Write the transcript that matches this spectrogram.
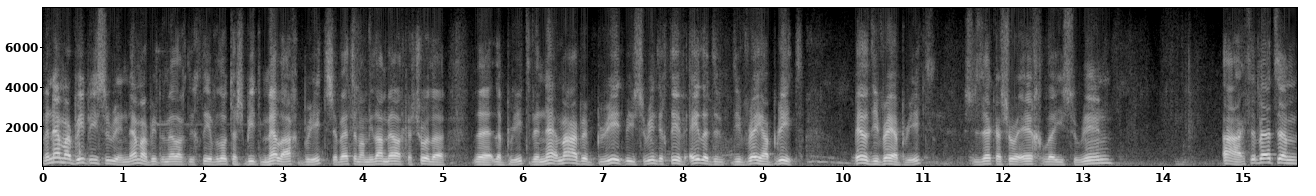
ונאמר ברית בייסורים. נאמר ברית במלח לכתיב ולא תשבית מלח, ברית, שבעצם המילה מלח קשור לברית, ונאמר בברית בייסורים לכתיב, אלה דברי הברית. אלה דברי הברית, שזה קשור איך לייסורין. אה, זה בעצם,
